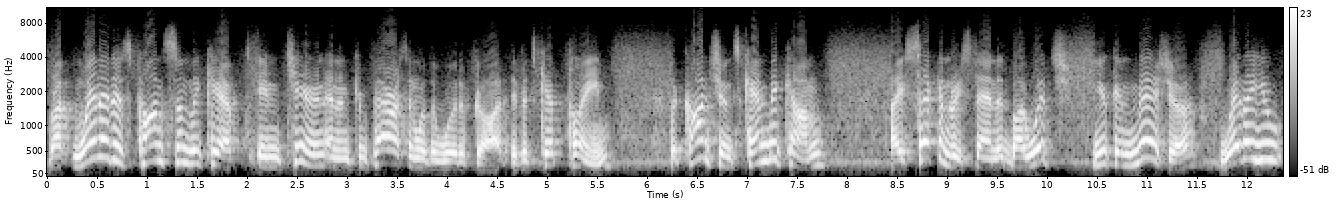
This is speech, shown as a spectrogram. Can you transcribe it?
But when it is constantly kept in tune and in comparison with the Word of God, if it's kept clean, the conscience can become a secondary standard by which you can measure whether you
